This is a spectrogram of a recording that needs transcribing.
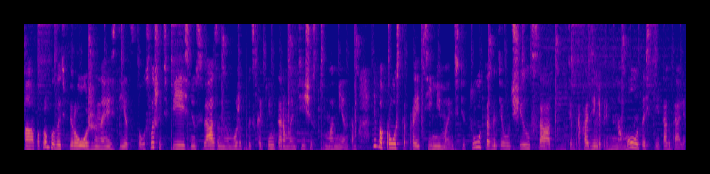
а, попробовать пирожное из детства, услышать песню, связанную может быть с каким-то романтическим моментом, либо просто пройти мимо института, где учился, где проходили времена молодости и так далее.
